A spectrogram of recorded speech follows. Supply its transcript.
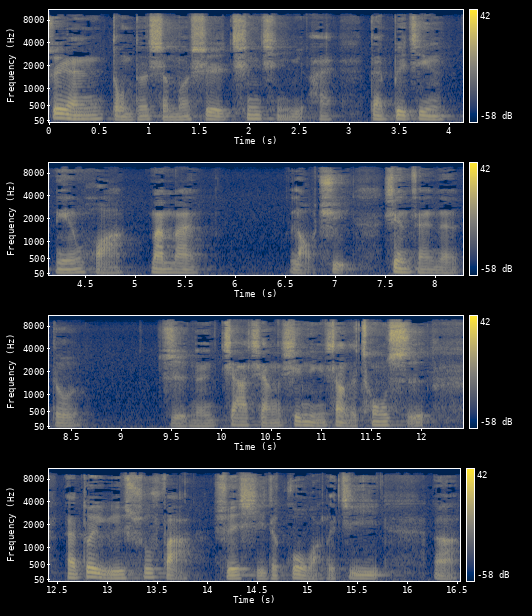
虽然懂得什么是亲情与爱，但毕竟年华慢慢老去，现在呢都只能加强心灵上的充实。那对于书法学习的过往的记忆啊，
